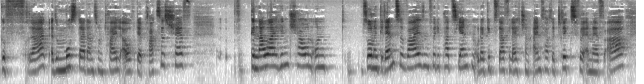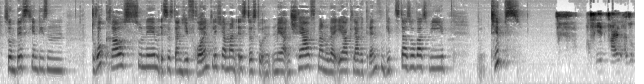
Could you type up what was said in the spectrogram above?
gefragt? Also muss da dann zum Teil auch der Praxischef genauer hinschauen und so eine Grenze weisen für die Patienten? Oder gibt es da vielleicht schon einfache Tricks für MFA, so ein bisschen diesen Druck rauszunehmen? Ist es dann, je freundlicher man ist, desto mehr entschärft man oder eher klare Grenzen? Gibt es da sowas wie Tipps? Auf jeden Fall, also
